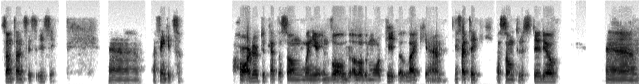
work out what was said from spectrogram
sometimes it's easy. Uh, I think it's harder to cut a song when you involve a lot of more people. Like um, if I take a song to the studio, um,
